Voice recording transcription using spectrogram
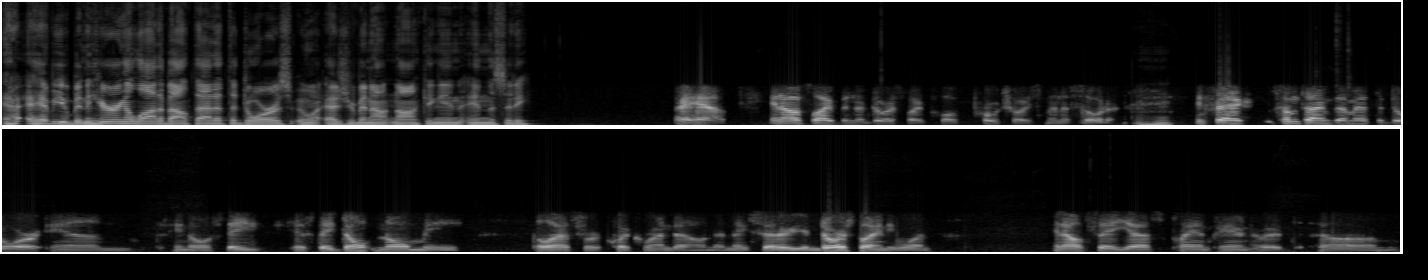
have you been hearing a lot about that at the doors as you've been out knocking in, in the city? I have and also I've been endorsed by Pro Choice Minnesota. Mm-hmm. In fact, sometimes I'm at the door, and you know, if they if they don't know me, they'll ask for a quick rundown, and they say, "Are you endorsed by anyone?" And I'll say yes, Planned Parenthood, um,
